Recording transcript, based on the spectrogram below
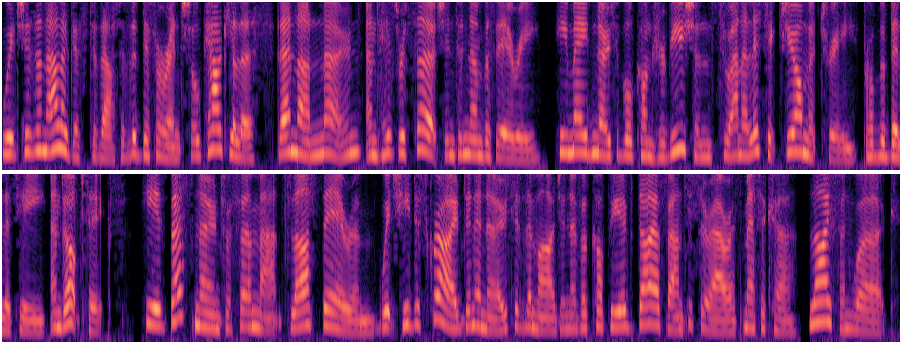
which is analogous to that of the differential calculus, then unknown, and his research into number theory. He made notable contributions to analytic geometry, probability, and optics. He is best known for Fermat's last theorem, which he described in a note of the margin of a copy of Diophantus's Arithmetica. Life and work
